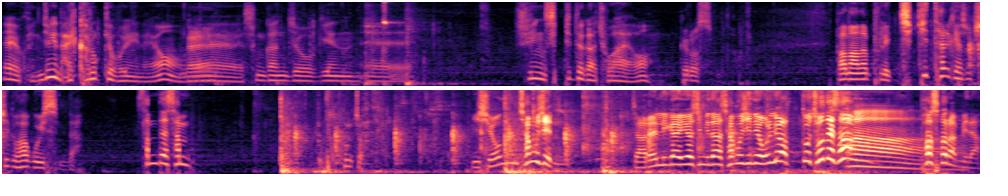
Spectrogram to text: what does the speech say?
네, 굉장히 날카롭게 보이네요. 네. 네, 순간적인 에, 스윙 스피드가 좋아요. 그렇습니다. banana flick chiquita를 계속 시도하고 있습니다. 3대 3 동점. 이시온 장우진. 자 랠리가 이어집니다. 장우진이 올렸고 조대성 아, 벗어납니다.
